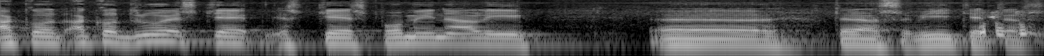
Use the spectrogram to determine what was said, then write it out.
Ako, ako druhé ste, ste spomínali E, teraz vidíte... Teraz...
